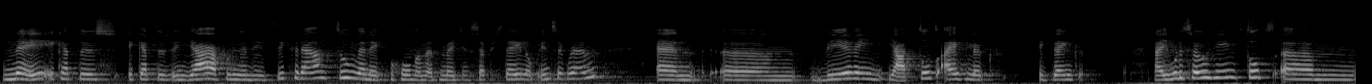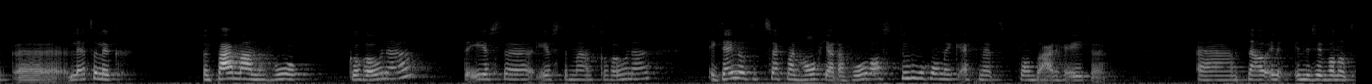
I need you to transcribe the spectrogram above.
Nee, ik heb, dus, ik heb dus een jaar voeding en gedaan. Toen ben ik begonnen met een beetje receptjes delen op Instagram. En ehm, weer een, ja, tot eigenlijk, ik denk, nou je moet het zo zien, tot ehm, eh, letterlijk een paar maanden voor corona, de eerste, eerste maand corona. Ik denk dat het zeg maar een half jaar daarvoor was. Toen begon ik echt met plantaardig eten. Ehm, nou, in, in, de zin van het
